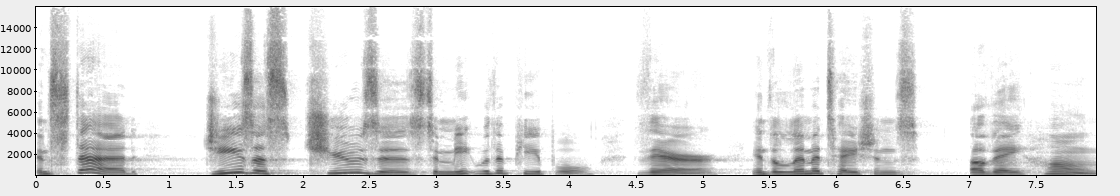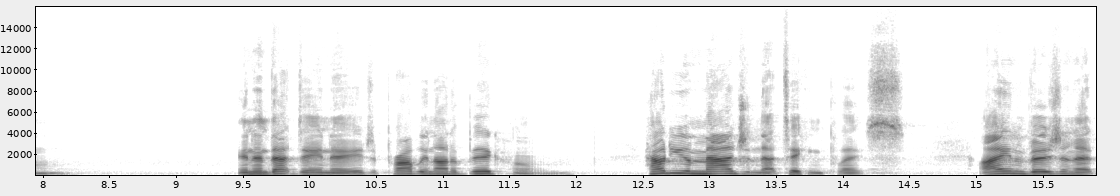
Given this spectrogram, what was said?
Instead, Jesus chooses to meet with the people there in the limitations of a home. And in that day and age, probably not a big home. How do you imagine that taking place? I envision it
